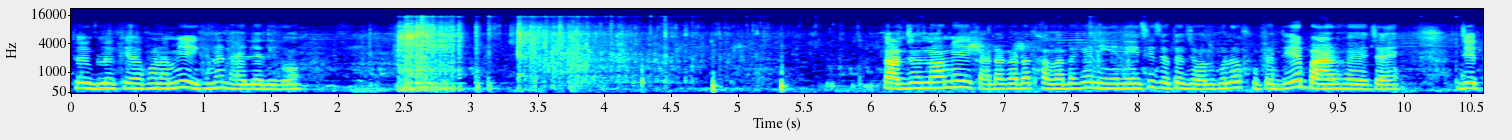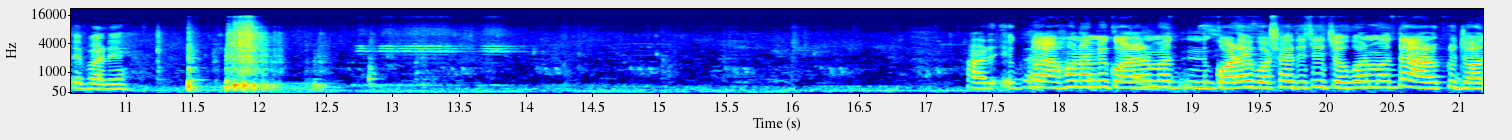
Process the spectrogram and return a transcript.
তো এগুলোকে এখন আমি এখানে ঢালে দিব। তার জন্য আমি এই কাটা কাটা থালাটাকে নিয়ে নিয়েছি যাতে জলগুলো ফুটে দিয়ে বার হয়ে যায় যেতে পারে। আর একটু এখন আমি কড়ার মধ্যে কড়াই বসাই দিয়েছি চৌকার মধ্যে আর একটু জল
